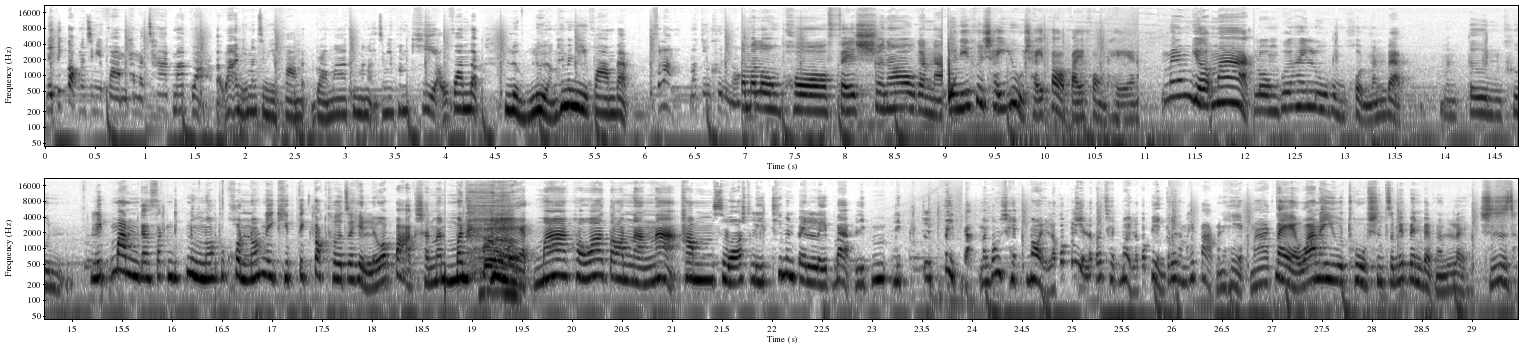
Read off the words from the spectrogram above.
ใน TikTok มันจะมีความธรรมชาติมากกว่า แต่ว่าอันนี้มันจะมีความแบบดราม่าขึ้นมาหน่อย จะมีความเขียว ความแบบเหลืองๆ ให้มันมีความแบบฝรั่งมากยิ่งขึ้นเนาะมาลง professional กันนะ ตัวนี้คือใช้อยู่ใช้ต่อไปของแท้นะไม่ต้องเยอะมาก ลงเพื่อให้รูขุมขนมันแบบ มันตื้นขึ้น ลิปมันกันสักนิดนึงเนาะทุกคนเนาะในคลิป TikTok เธอจะเห็นเลยว่าปากฉันมันมันแหกมาก เพราะว่าตอนนั้นน่ะทำ swatch lip ที่มันเป็นลิปแบบลิปลิปลิปติดอะมันต้องเช็ดบ่อยแล้วก็เปลี่ยนแล้วก็เช็ดบ่อยแล้วก็เปลี่ยนก็เลยทำให้ปากมันแหกมาก แต่ว่าใน YouTube ฉันจะไม่เป็นแบบนั้นเลยฉันจะท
